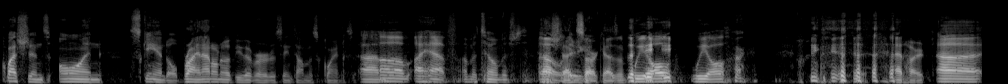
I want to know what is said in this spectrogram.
questions on scandal. Brian, I don't know if you've ever heard of St. Thomas Aquinas. Um, Um, I have. I'm a Thomist. Oh, Hashtag go. sarcasm. We all we all are. at heart. Uh,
